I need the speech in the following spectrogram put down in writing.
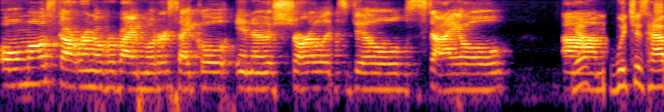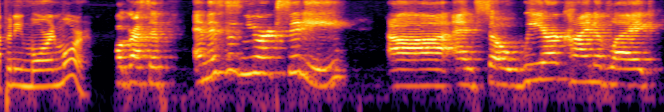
almost got run over by a motorcycle in a Charlottesville style yeah um, which is happening more and more aggressive. And this is New York City. Uh, and so we are kind of like,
